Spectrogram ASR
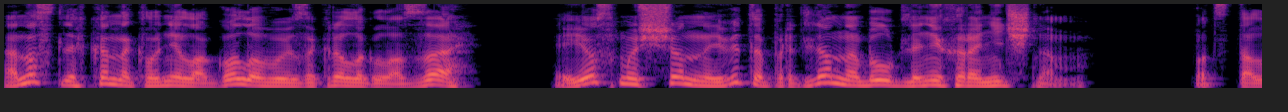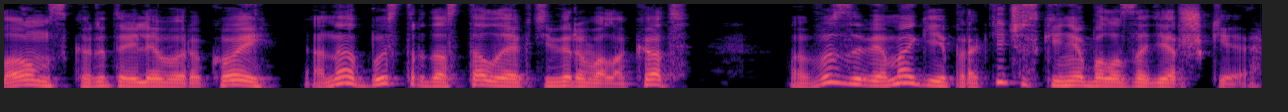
она слегка наклонила голову и закрыла глаза. Её смущенный вид определенно был для них ироничным. Под столом, скрытой левой рукой, она быстро достала и активировала кат. В вызове магии практически не было задержки.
